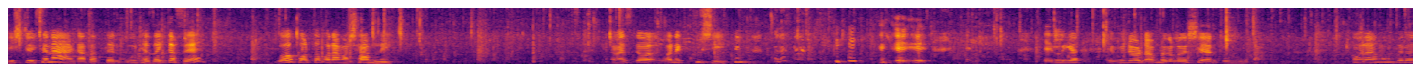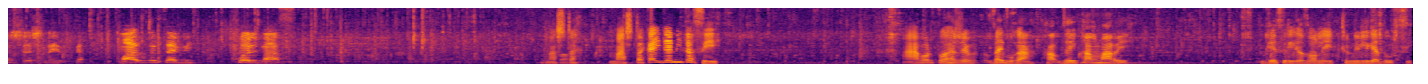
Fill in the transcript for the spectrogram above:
বৃষ্টি হয়েছে না গাতার তেল উঠে যাইতেছে। ও পড়তে পারে আমার সামনে। আজকে অনেক খুশি। শেয়ার করব। মাছ শোল মাছ। মাছটা মাছটা আবার তো হাসে যাইব গা যেই ফাল মারে। গেছিল গা চলে একটু নিলিগা ধরছি।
